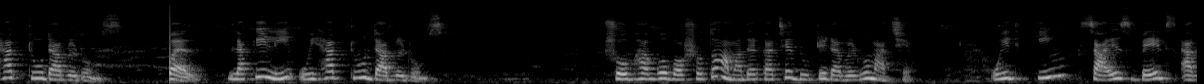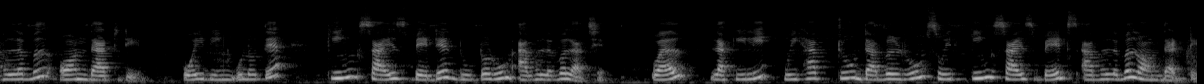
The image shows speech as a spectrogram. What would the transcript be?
have two double rooms well luckily we have two double rooms সৌভাগ্যবশত আমাদের কাছে দুটি ডাবল রুম আছে with king size beds available on that day ওই দিনগুলোতে কিং সাইজ বেডের দুটো রুম অ্যাভেলেবল আছে। Well luckily we have two double rooms with king size beds available on that day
